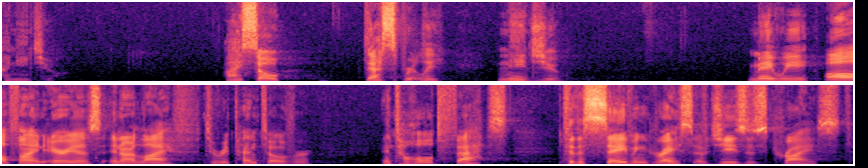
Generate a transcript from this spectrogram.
I need you. I so desperately need you. May we all find areas in our life to repent over and to hold fast to the saving grace of Jesus Christ.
